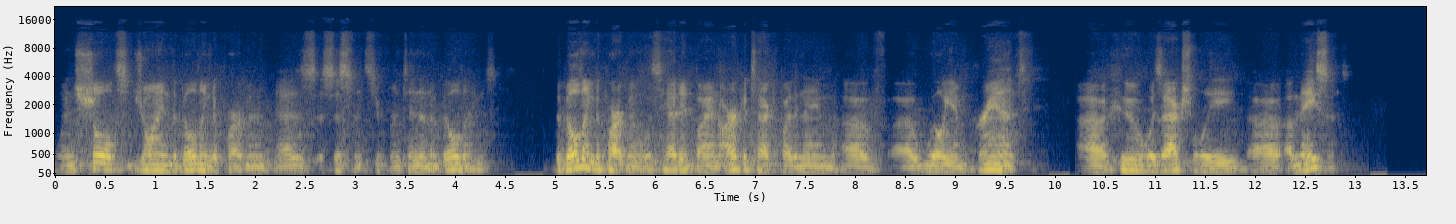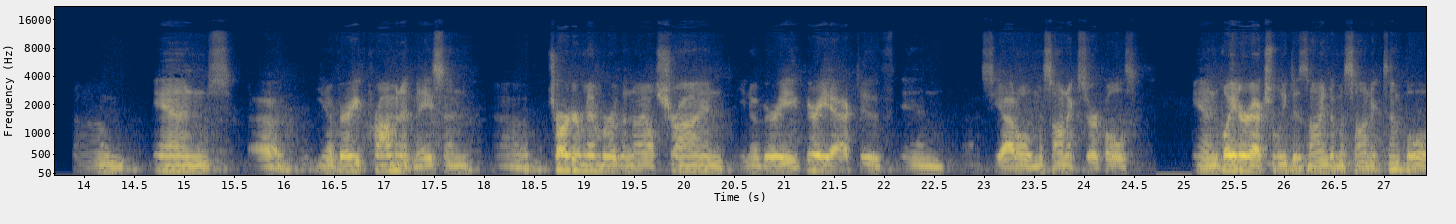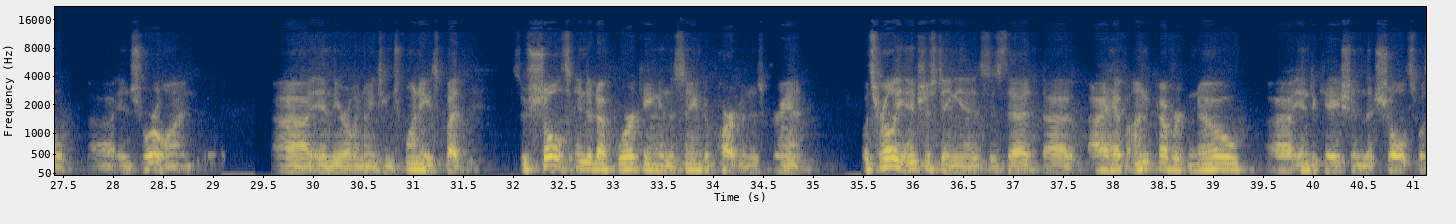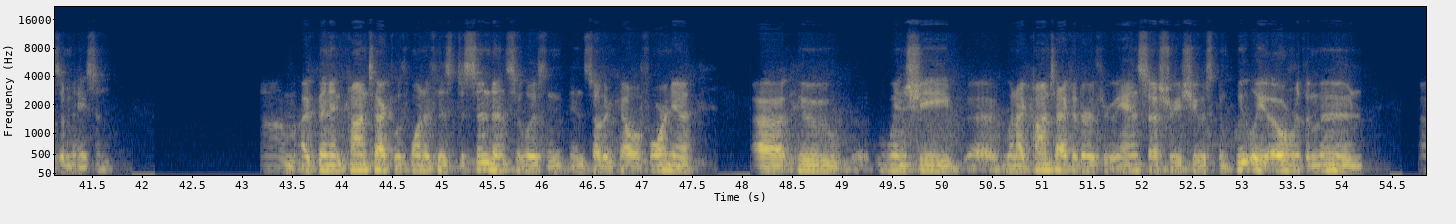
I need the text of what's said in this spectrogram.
when Schultz joined the building department as assistant superintendent of buildings, the building department was headed by an architect by the name of uh, William Grant, uh, who was actually uh, a Mason, um, and uh, you know, very prominent Mason, uh, charter member of the Nile Shrine. You know, very very active in uh, Seattle Masonic circles, and later actually designed a Masonic temple in Shoreline in the early 1920s. But so Schultz ended up working in the same department as Grant. What's really interesting is, is that uh, I have uncovered no uh, indication that Schultz was a Mason. Um, I've been in contact with one of his descendants who lives in, in Southern California, uh, who, when she, uh, when I contacted her through Ancestry, she was completely over the moon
